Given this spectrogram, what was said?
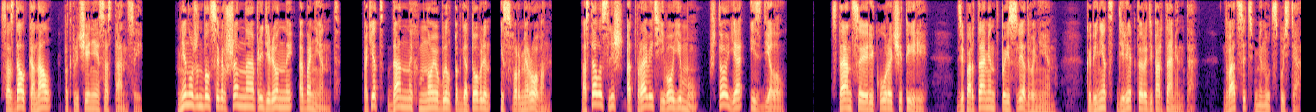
создал канал подключения со станцией. Мне нужен был совершенно определенный абонент. Пакет данных мною был подготовлен и сформирован. Осталось лишь отправить его ему, что я и сделал. Станция Рекура-4. Департамент по исследованиям. Кабинет директора департамента. Двадцать минут спустя.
